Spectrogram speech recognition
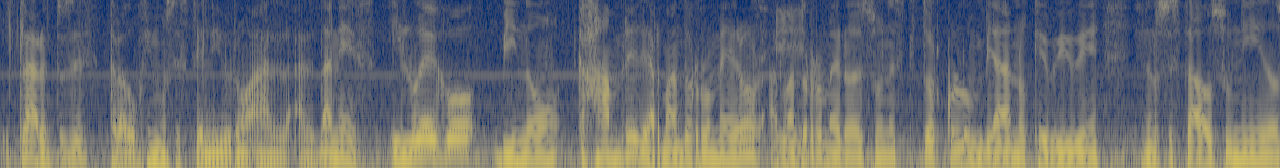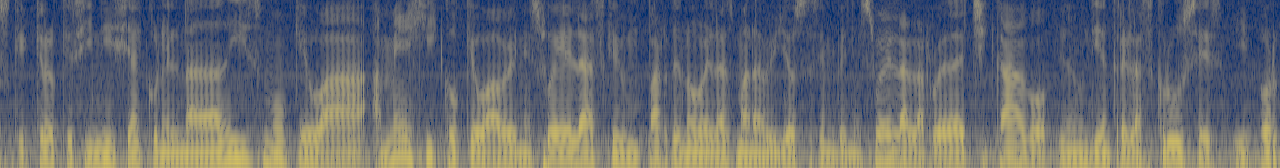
Y claro, entonces tradujimos este libro al, al danés. Y luego vino Cajambre de Armando Romero. Sí. Armando Romero es un escritor colombiano que vive en los Estados Unidos, que creo que se inicia con el nadadismo, que va a México, que va a Venezuela, escribe un par de novelas maravillosas en Venezuela, La Rueda de Chicago, Un día entre las cruces, y, por,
